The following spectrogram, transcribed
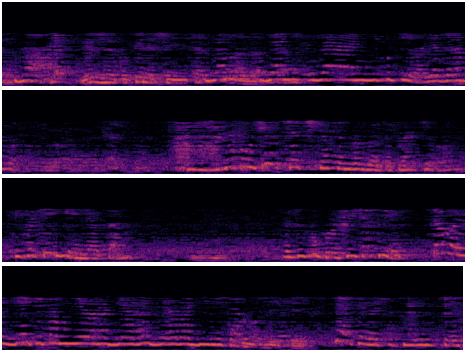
квартира? Да. Вы же купили 60 Я, лет назад, я, не, я не купила, я заработала. Я получила в 54 году эту квартиру. И по сей день я там. Это сколько? 60 лет. Там дети там у меня роди, роди- родились. Там? Пятеро сейчас моих детей.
